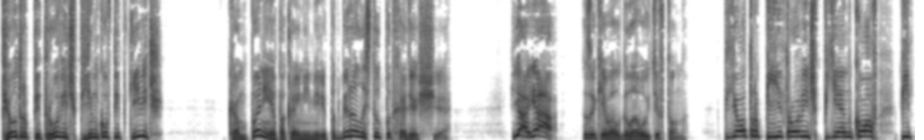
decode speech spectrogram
Петр Петрович Пьянков-Питкевич?» Компания, по крайней мере, подбиралась тут подходящая. «Я-я!» — закивал головой Тевтон. «Петр Петрович Пьянков Пит...»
